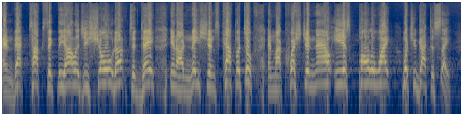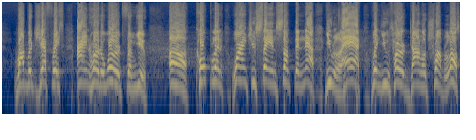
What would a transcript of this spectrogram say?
And that toxic theology showed up today in our nation's capital. And my question now is, Paula White, what you got to say? Robert Jeffress, I ain't heard a word from you uh, Copeland, why aren't you saying something now? You laughed when you heard Donald Trump lost.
